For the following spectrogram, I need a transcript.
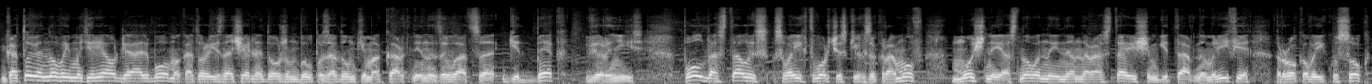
Готовя новый материал для альбома, который изначально должен был по задумке Маккартни называться «Get Back» – «Вернись», Пол достал из своих творческих закромов мощный основанный на нарастающем гитарном рифе роковый кусок,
